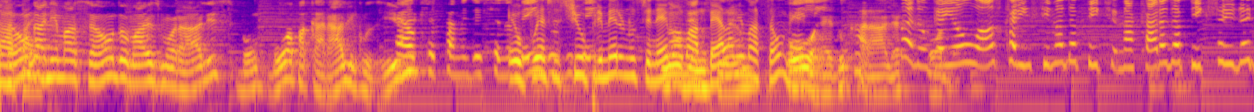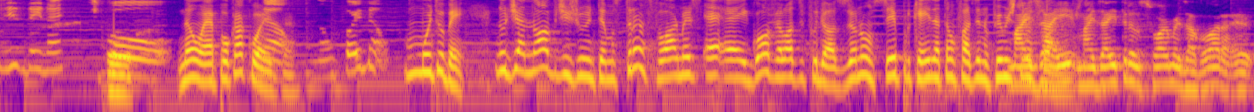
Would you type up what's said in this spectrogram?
animação rapaz. da animação do Miles Morales, bom, boa pra caralho, inclusive. É o que tá me deixando Eu bem fui assistir o primeiro no cinema, Não uma bela cinema. animação mesmo. Porra, é do caralho. é Mano, foda. ganhou o Oscar em cima da Pixar, na cara da Pixar e da Disney, né? Tipo. Não é pouca coisa. Não, não foi não. Muito bem. No dia 9 de junho temos Transformers, é, é igual Velozes e Furiosos. Eu não sei porque ainda estão fazendo filme de Mas Transformers. aí, mas aí Transformers agora, é,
